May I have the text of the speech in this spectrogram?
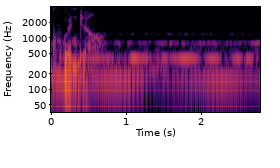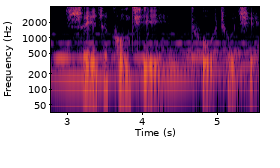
困扰，随着空气。吐出去。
